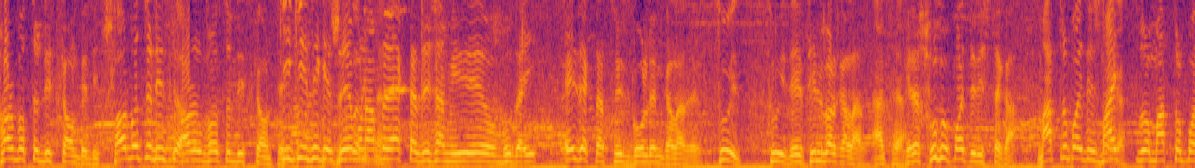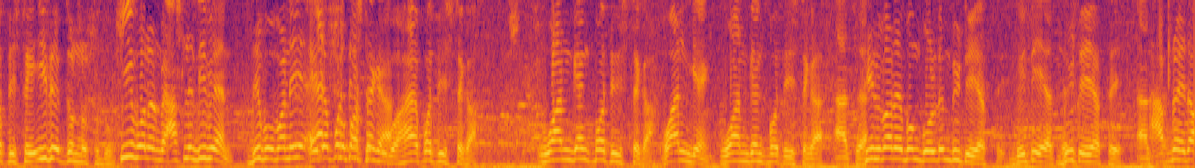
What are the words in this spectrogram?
সর্বোচ্চ ডিসকাউন্টে দিচ্ছি। সর্বোচ্চ ডিসকাউন্ট সর্বোচ্চ ডিসকাউন্টে কি কি থেকে যেমন আপনার একটা জিনিস আমি বুঝাই। এই যে একটা সুইচ গোল্ডেন কালারের সুইচ? সুইচ এই সিলভার কালার আচ্ছা। এটা শুধু পঁয়ত্রিশ টাকা। মাত্র পঁয়ত্রিশ মাত্র মাত্র পঁয়ত্রিশ টাকা। ঈদের জন্য শুধু। কি বলেন ভাই? আসলে দিবেন? দিব মানে এটা 35 35 টাকা? হ্যাঁ পঁয়ত্রিশ টাকা। ওয়ান গ্যাং পঁয়ত্রিশ টাকা। ওয়ান গ্যাং ওয়ান গ্যাং পঁয়ত্রিশ টাকা। আচ্ছা। সিলভার এবং গোল্ডেন দুইটাই আছে। দুইটাই আছে। দুইটাই আছে। আচ্ছা। আপনার এটা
